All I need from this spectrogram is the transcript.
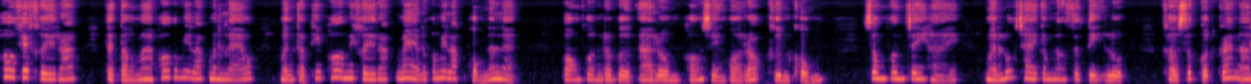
พ่อแค่เคยรัก แต่ต่อมาพ่อก็ไม่รักมันแล้ว เหมือนกับที่พ่อไม่เคยรักแม่แล้วก็ไม่รักผมนั่นแหละ ปองพลระเบิดอารมณ์พร้อมเสียงหัวเราะขื่นขม ทรงพลใจหาย เหมือนลูกชายกำลังสติหลุด เขาสะกดกลั้นอา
